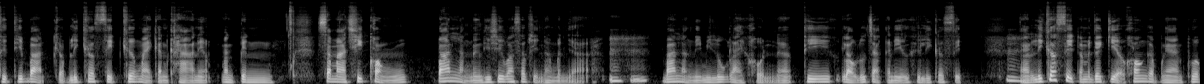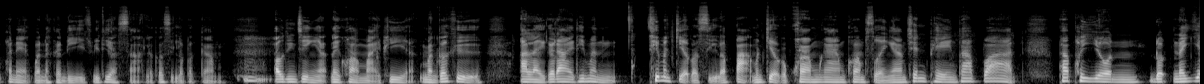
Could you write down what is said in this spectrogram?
สิทธิบัตรกับลิขสิทธิ์เครื่องหมายการค้าเนี่ยมันเป็นสมาชิกของบ้านหลังหนึ่งที่ชื่อว่าทรัพย์สินทางปัญญาอือฮึบ้านหลังนี้มีลูกหลายคนนะที่เรารู้จักกันดีก็คือลิขสิทธิ์นะ ลิขสิทธิ์มันจะเกี่ยวข้องกับงานพวกแผนกวรรณคดีวิทยาศาสตร์แล้วก็ศิลปกรรม เอาจริงๆอะในความหมายพี่อะมันก็คืออะไรก็ได้ที่มันที่มันเกี่ยวกับศิลปะ มันเกี่ยวกับความงามความสวยงาม เช่นเพลง ภาพวาด ภาพยนตร์ดนิย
